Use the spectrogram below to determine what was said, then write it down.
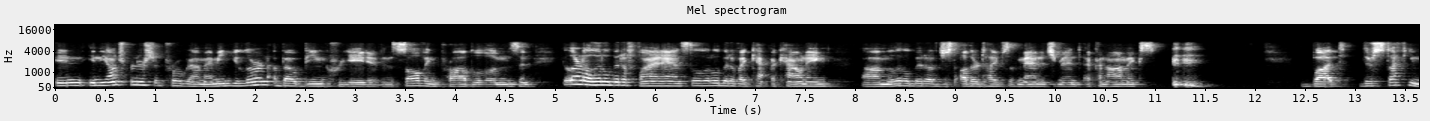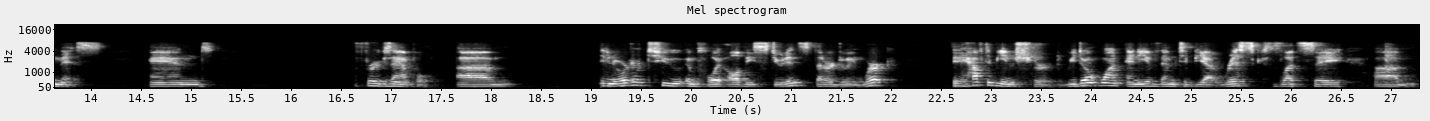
in in the entrepreneurship program, I mean, you learn about being creative and solving problems, and you learn a little bit of finance, a little bit of ac- accounting, um, a little bit of just other types of management, economics. but there's stuff you miss, and for example, um, in order to employ all these students that are doing work, they have to be insured. We don't want any of them to be at risk. Let's say, um,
